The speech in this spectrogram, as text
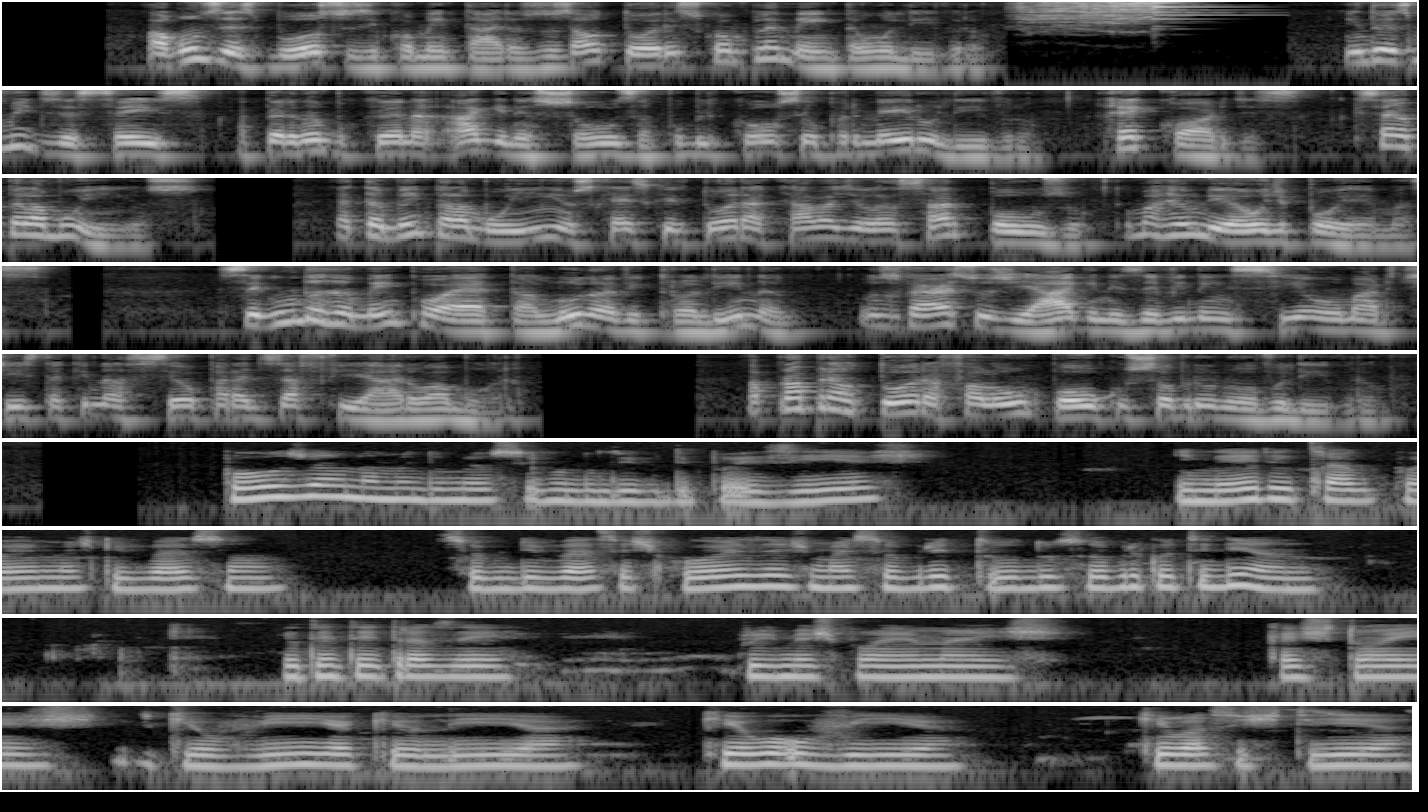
Alguns esboços e comentários dos autores complementam o livro. Em 2016, a pernambucana Agnes Souza publicou seu primeiro livro, Recordes, que saiu pela Moinhos. É também pela Moinhos que a escritora acaba de lançar Pouso, uma reunião de poemas. Segundo a também poeta Luna Vitrolina, os versos de Agnes evidenciam uma artista que nasceu para desafiar o amor. A própria autora falou um pouco sobre o novo livro. Pouso é o nome do meu segundo livro de poesias, e nele trago poemas que versam sobre diversas coisas, mas sobretudo sobre o cotidiano. Eu tentei trazer para os meus poemas questões que eu via, que eu lia, que eu ouvia, que eu assistia.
